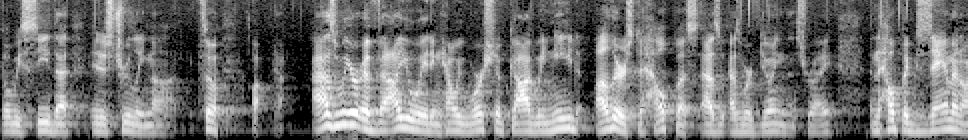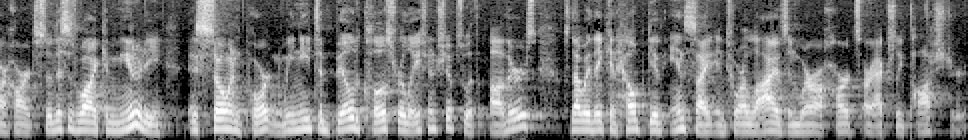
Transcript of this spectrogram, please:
but we see that it is truly not. So, uh, as we are evaluating how we worship God, we need others to help us as, as we're doing this, right? and help examine our hearts. So, this is why community is so important. We need to build close relationships with others so that way they can help give insight into our lives and where our hearts are actually postured.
